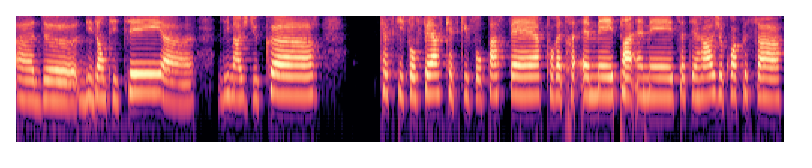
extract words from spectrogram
de, d'identité, l'image du cœur, qu'est-ce qu'il faut faire, qu'est-ce qu'il faut pas faire pour être aimé, pas aimé, etc. Je crois que ça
